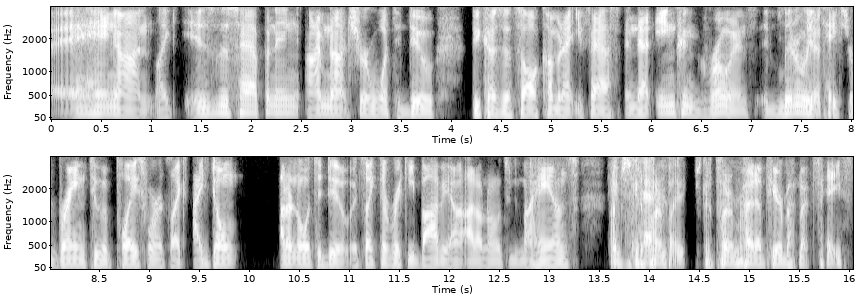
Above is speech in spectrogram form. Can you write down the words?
hang on like is this happening i'm not sure what to do because it's all coming at you fast and that incongruence it literally Yes. takes your brain to a place where it's like i don't i don't know what to do it's like the ricky bobby i, I don't know what to do with my hands i'm just gonna put Exactly. them just gonna put them right up here by my face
